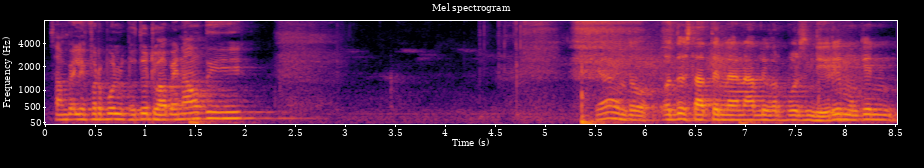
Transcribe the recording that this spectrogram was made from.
sampai Liverpool butuh dua penalti Ya untuk untuk starting line up Liverpool sendiri mungkin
